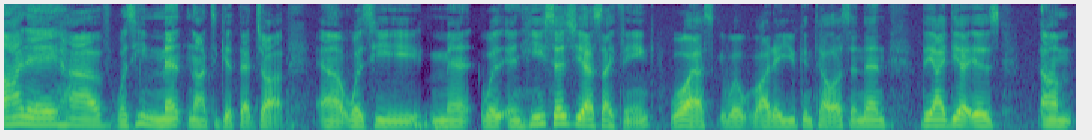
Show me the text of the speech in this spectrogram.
Ade have was he meant not to get that job? Uh, was he meant was and he says yes. I think we'll ask. Well, Ade, you can tell us, and then the idea is, um,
